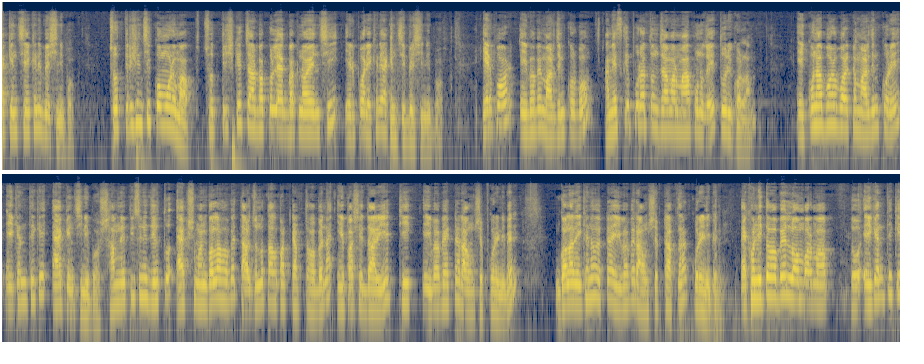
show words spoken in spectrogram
এক ইঞ্চি এখানে বেশি নিব। ছত্রিশ ইঞ্চি কোমরের মাপ। ছত্রিশকে চার ভাগ করলে এক ভাগ নয় ইঞ্চি, এরপর এখানে এক ইঞ্চি বেশি নিব। এরপর এইভাবে মার্জিন করব। আমি আজকে পুরাতন জামার মাপ অনুযায়ী তৈরি করলাম। এই কোনা বরাবর একটা মার্জিন করে এখান থেকে এক ইঞ্চি নিব। সামনে পিছনে যেহেতু এক সমান গলা হবে, তার জন্য তালপাট কাটতে হবে না। এ পাশে দাঁড়িয়ে ঠিক এইভাবে একটা রাউন্ড শেপ করে নেবেন। গলার এখানেও একটা এইভাবে রাউন্ড শেপটা আপনারা করে নেবেন। এখন নিতে হবে লম্বার মাপ। তো এখান থেকে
